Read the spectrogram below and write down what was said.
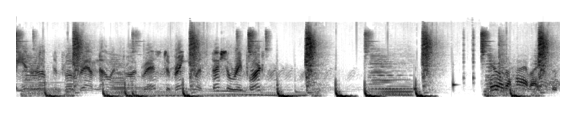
We interrupt the program now in progress to bring you a special report. Here are the highlights this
